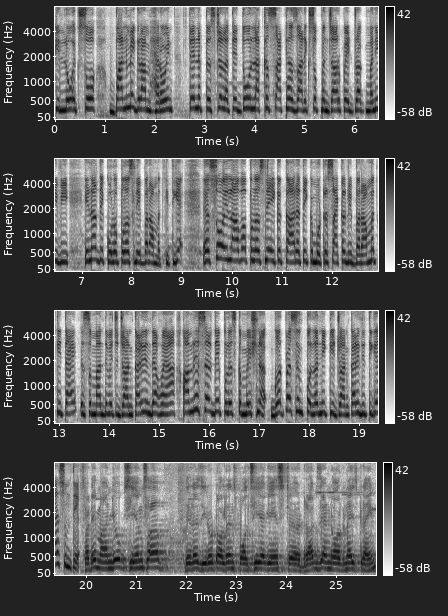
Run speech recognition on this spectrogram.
ਕਿਲੋ 192 ਗ੍ਰਾਮ ਹੈਰੋਇਨ ਤਿੰਨ ਪਿਸਟਲ ਅਤੇ 260150 ਰੁਪਏ ਡਰਗ ਮਨੀ ਵੀ ਇਹਨਾਂ ਦੇ ਕੋਲੋਂ ਪੁਲਿਸ ਨੇ ਬਰਾਮਦ ਕੀਤੀ ਹੈ। ਇਸ ਤੋਂ ਇਲਾਵਾ ਪੁਲਿਸ ਨੇ ਇੱਕ ਕਾਰ ਅਤੇ ਇੱਕ ਮੋਟਰਸਾਈਕਲ ਵੀ ਬਰਾਮਦ ਕੀਤਾ ਹੈ। ਇਸ ਸੰਬੰਧ ਵਿੱਚ ਜਾਣਕਾਰੀ ਦਿੰਦਿਆਂ ਹੋਇਆਂ ਅੰਮ੍ਰਿਤਸਰ ਦੇ ਪੁਲਿਸ ਕਮਿਸ਼ਨਰ ਗੁਰਪ੍ਰੀਤ ਸਿੰਘ ਭੁੱਲਰ ਨੇ ਕੀ ਜਾਣਕਾਰੀ ਦਿੱਤੀ ਹੈ, ਸੁਣਦੇ ਸਾਡੇ ਮਾਨਯੋਗ ਸੀਐਮ ਸਾਹਿਬ, ਜਿਹੜਾ zero tolerance policy against drugs and organised crime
